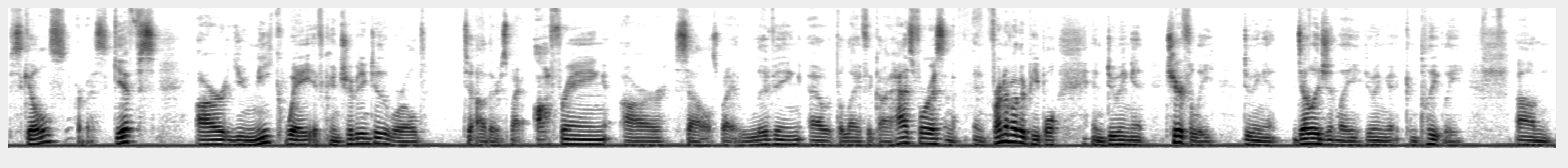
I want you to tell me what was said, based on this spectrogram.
skills, our best gifts, our unique way of contributing to the world to others by offering ourselves, by living out the life that God has for us in, in front of other people and doing it cheerfully doing it diligently, doing it completely. Um,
